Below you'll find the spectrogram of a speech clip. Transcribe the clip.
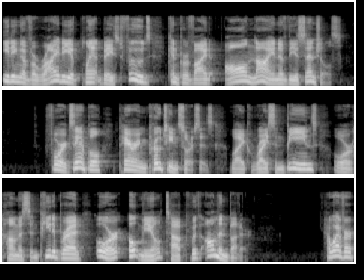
eating a variety of plant based foods can provide all nine of the essentials. For example, pairing protein sources, like rice and beans, or hummus and pita bread, or oatmeal topped with almond butter. However,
